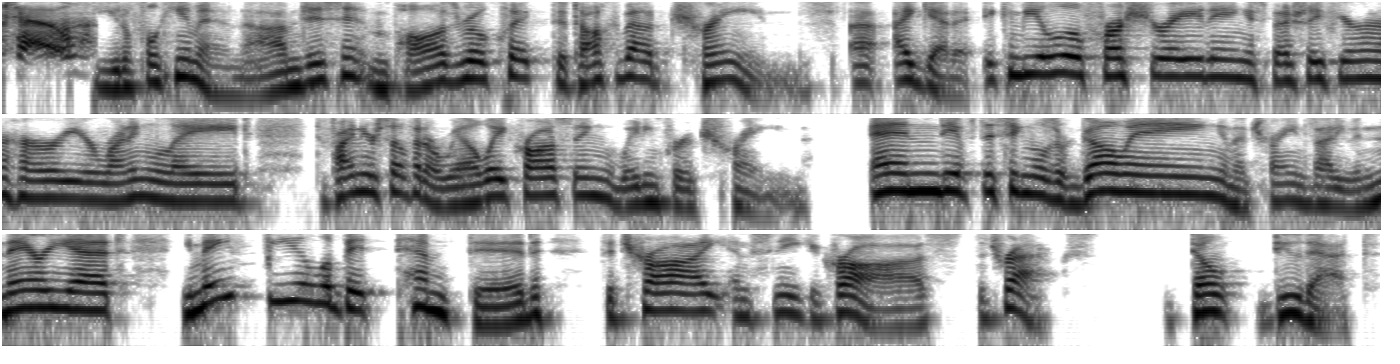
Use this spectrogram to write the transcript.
Show. Beautiful human. I'm just hitting pause real quick to talk about trains. I, I get it. It can be a little frustrating, especially if you're in a hurry or running late, to find yourself at a railway crossing waiting for a train. And if the signals are going and the train's not even there yet, you may feel a bit tempted to try and sneak across the tracks. Don't do that.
